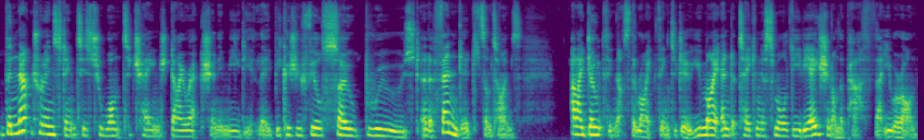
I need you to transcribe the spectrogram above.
the natural instinct is to want to change direction immediately because you feel so bruised and offended sometimes. And I don't think that's the right thing to do. You might end up taking a small deviation on the path that you were on,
